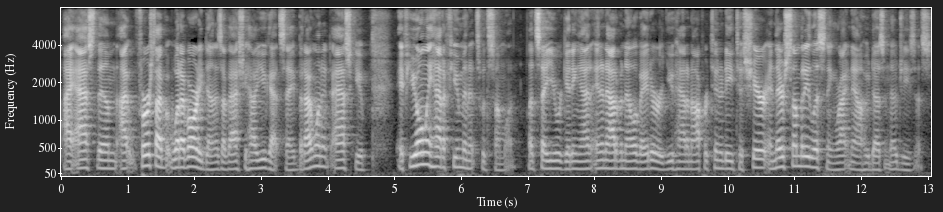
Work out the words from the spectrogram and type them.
I ask them. I, first, I've, what I've already done is I've asked you how you got saved. But I wanted to ask you if you only had a few minutes with someone. Let's say you were getting in and out of an elevator, or you had an opportunity to share, and there's somebody listening right now who doesn't know Jesus.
